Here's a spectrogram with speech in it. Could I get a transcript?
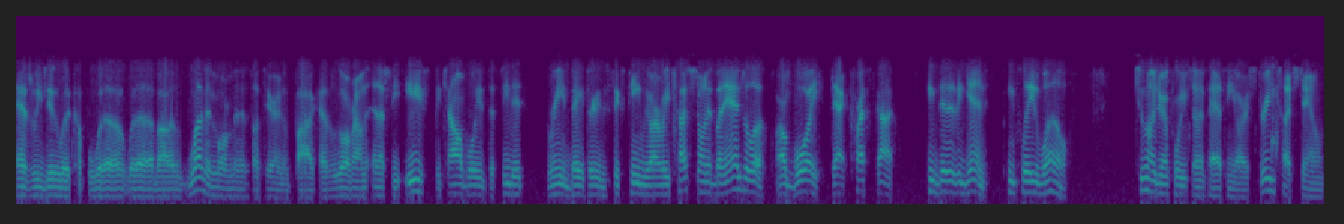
as we do with a couple with a with a, about 11 more minutes left here in the podcast. We'll go around the NFC East. The Cowboys defeated Green Bay 30 to 16. We already touched on it, but Angela, our boy Dak Prescott, he did it again. He played well. 247 passing yards, three touchdowns,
